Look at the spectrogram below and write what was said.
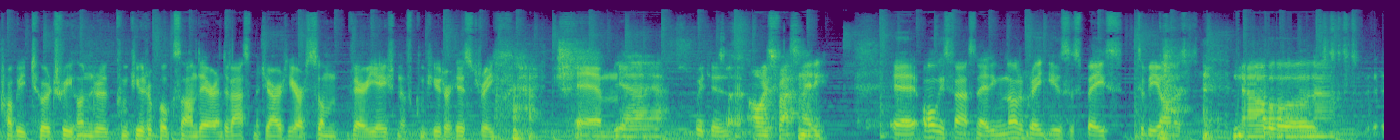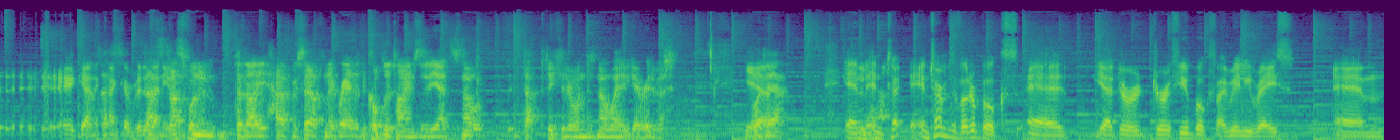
probably two or three hundred computer books on there, and the vast majority are some variation of computer history. Um, yeah, yeah, which is always fascinating. Uh, always fascinating. Not a great use of space, to be honest. no, but, no. Again, I can't get rid of any. That's one that I have myself, and I've read it a couple of times. And yeah, there's no that particular one. There's no way to get rid of it. Yeah. But, uh, in, yeah. in, ter- in, terms of other books, uh, yeah, there, there are a few books I really rate. Um,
